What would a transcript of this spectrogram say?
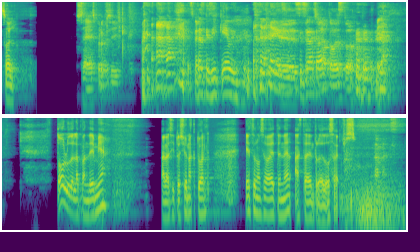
Sol. Sí, espero que sí. ¿Esperas que sí? ¿Qué, güey? que, se, va a todo esto. Mira, todo lo de la pandemia a la situación actual, esto no se va a detener hasta dentro de dos años. Nada más.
